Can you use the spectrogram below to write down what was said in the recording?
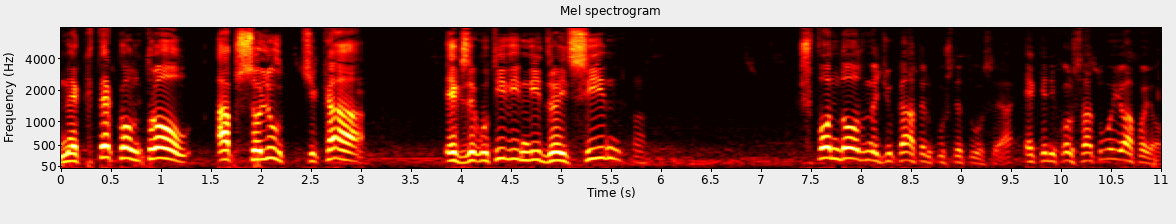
Me këtë kontroll absolut që ka ekzekutivi mbi drejtësinë, ç'po ndodh me gjykatën kushtetuese? E keni konstatuar, jo apo jo?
